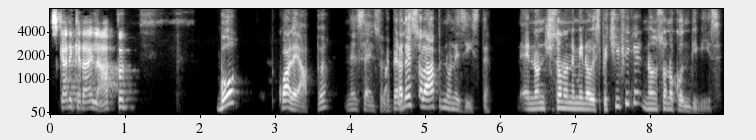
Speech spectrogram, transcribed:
scaricherai l'app? Boh, quale app? Nel senso che per adesso l'app non esiste e non ci sono nemmeno le specifiche, non sono condivise.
